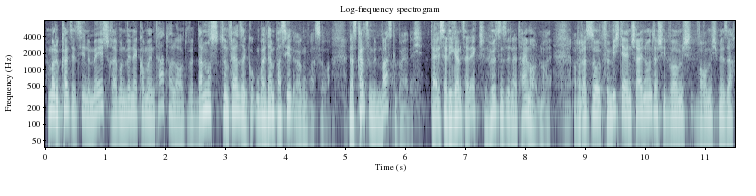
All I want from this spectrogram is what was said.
hör mal, du kannst jetzt hier eine Mail schreiben und wenn der Kommentator laut wird, dann musst du zum Fernsehen gucken, weil dann passiert irgendwas so. Das kannst du mit dem Basketball ja nicht. Da ist ja die ganze Zeit Action, höchstens in der Timeout mal. Aber das ist so für mich der entscheidende Unterschied, warum ich, warum ich mir sage,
